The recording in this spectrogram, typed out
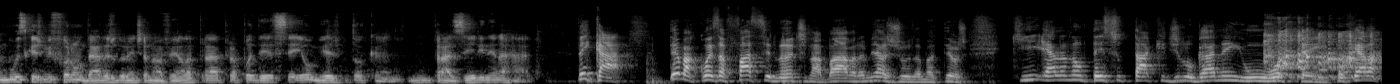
músicas me foram dadas durante a novela para poder ser eu mesmo tocando. Um prazer inenarrável. Vem cá, tem uma coisa fascinante na Bárbara, me ajuda, Matheus, que ela não tem sotaque de lugar nenhum, ou tem, porque ela,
